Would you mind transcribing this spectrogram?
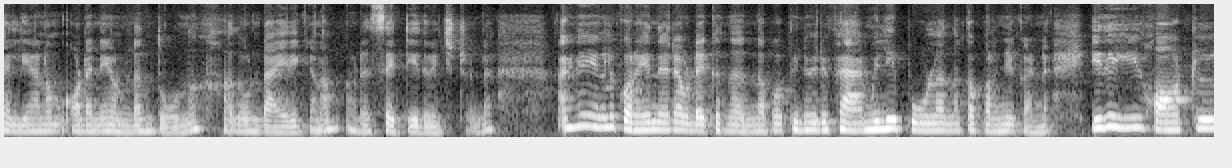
കല്യാണം ഉടനെ ഉണ്ടെന്ന് തോന്നുന്നു. അതുകൊണ്ടായിരിക്കണം അവിടെ സെറ്റ് ചെയ്ത് വെച്ചിട്ടുണ്ട്. അങ്ങനെ ഞങ്ങൾ കുറേ നേരം അവിടെയൊക്കെ നിന്നപ്പോൾ പിന്നെ ഒരു ഫാമിലി പൂൾ എന്നൊക്കെ പറഞ്ഞ് കണ്ട്. ഇത് ഈ ഹോട്ടലിൽ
